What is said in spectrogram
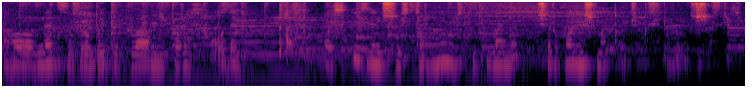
Головне це зробити плавні переходи. Ось і з іншої сторони, ось тут у мене червоний шматочок ще залишається.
